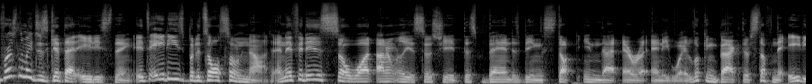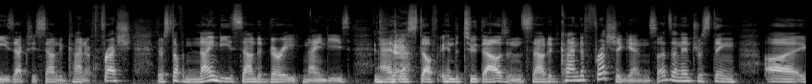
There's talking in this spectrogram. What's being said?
first. Let me just get that '80s thing. It's '80s, but it's also not. And if it is, so what? I don't really associate this band as being stuck in that era anyway. Looking back, their stuff in the '80s actually sounded kind of fresh. Their stuff in the '90s sounded very '90s, and Yeah. their stuff in the 2000s sounded kind of fresh again. So that's an interesting uh,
